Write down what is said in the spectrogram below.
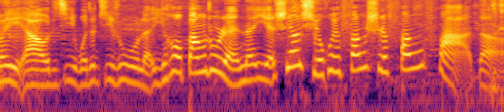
所以啊，我就记，我就记住了，以后帮助人呢，也是要学会方式方法的。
